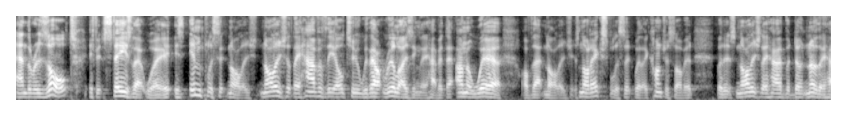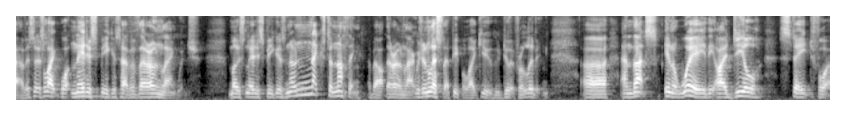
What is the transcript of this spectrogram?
And the result, if it stays that way, is implicit knowledge, knowledge that they have of the L2 without realizing they have it. They're unaware of that knowledge. It's not explicit where they're conscious of it, but it's knowledge they have but don't know they have. So it's like what native speakers have of their own language. Most native speakers know next to nothing about their own language, unless they're people like you who do it for a living. Uh, and that's, in a way, the ideal state for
